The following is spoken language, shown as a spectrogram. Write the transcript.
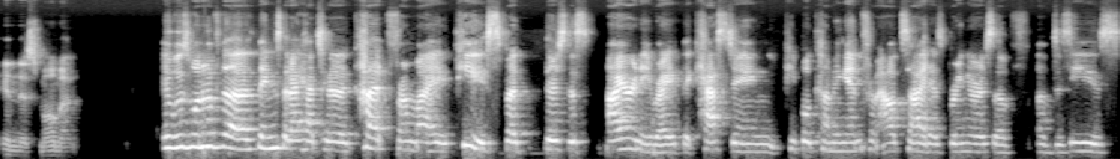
in this moment. It was one of the things that I had to cut from my piece, but there's this irony, right? That casting people coming in from outside as bringers of of disease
